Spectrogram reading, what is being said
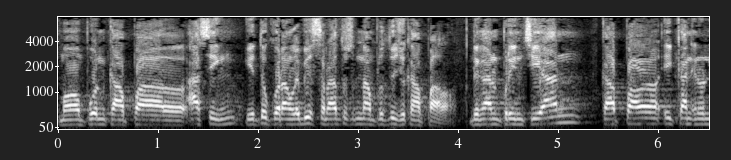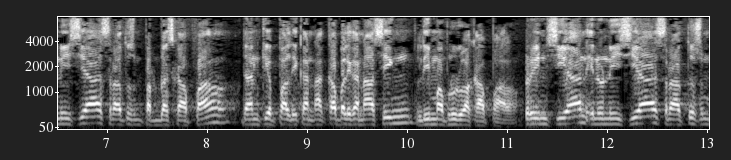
maupun kapal asing itu kurang lebih 167 kapal dengan perincian kapal ikan Indonesia 114 kapal dan kapal ikan kapal ikan asing 52 kapal. Rincian Indonesia 114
